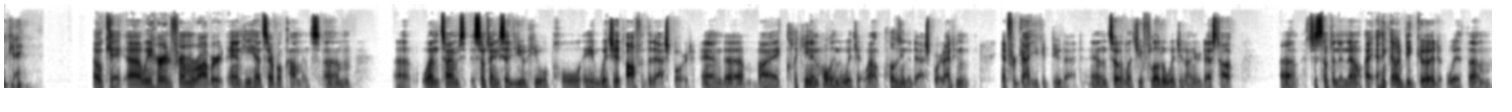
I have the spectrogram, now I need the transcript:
Okay. Okay, uh, we heard from Robert, and he had several comments. Um, uh, one time, sometime he said you he will pull a widget off of the dashboard, and uh, by clicking and holding the widget while closing the dashboard, I didn't, I forgot you could do that, and so it lets you float a widget on your desktop. Uh, it's just something to know. I, I think that would be good with um,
